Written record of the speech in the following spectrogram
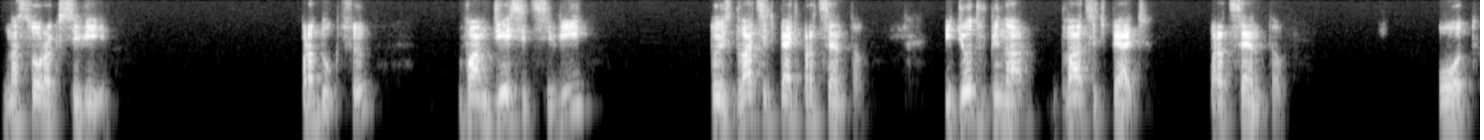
на 40 CV продукцию, вам 10 CV, то есть 25% идет в бинар. 25% от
